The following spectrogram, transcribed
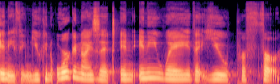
anything. You can organize it in any way that you prefer.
